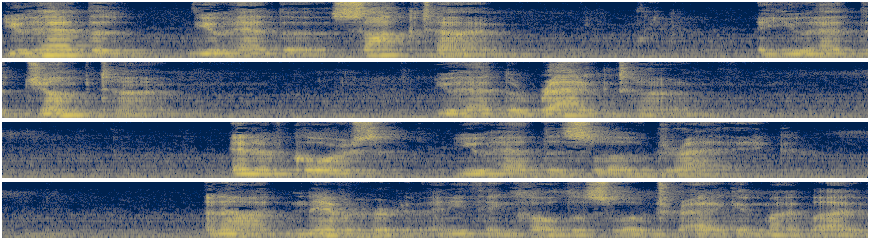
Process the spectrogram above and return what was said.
you had the you had the sock time, and you had the jump time, you had the rag time, and of course you had the slow drag." Now, I'd never heard of anything called the slow drag in my life,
